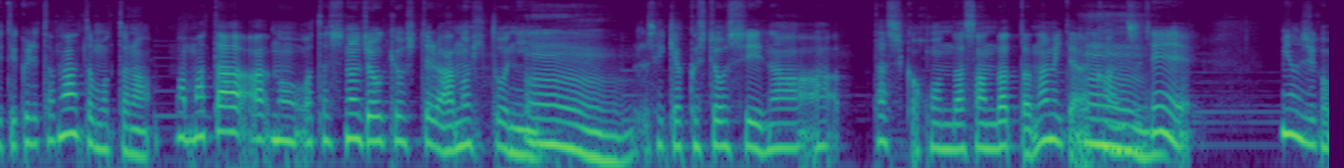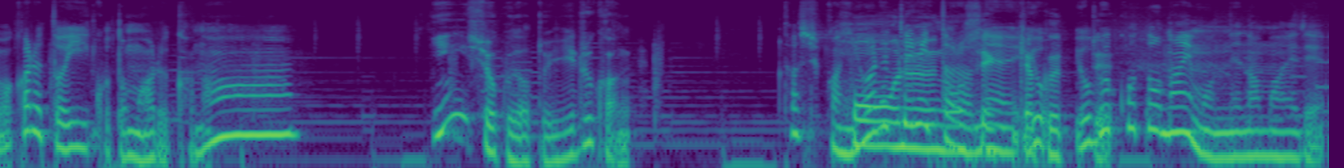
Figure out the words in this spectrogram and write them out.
えてくれたなと思ったら、まあ、またあの私の状況してるあの人うにん。接客してほしいな、あ確か本田さんだったなみたいな感じで、名字が分かるといいこともあるかな。飲食だといるかね。確かに言われてみたらね呼ぶことないもんね名前で。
